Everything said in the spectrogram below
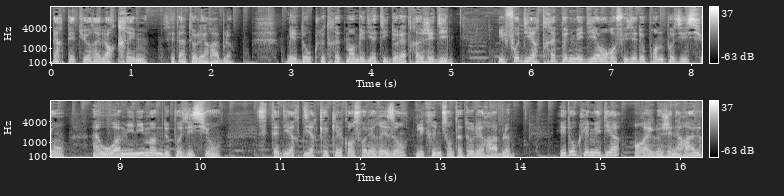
perpétueraient leurs crimes. C'est intolérable. Mais donc le traitement médiatique de la tragédie. Il faut dire très peu de médias ont refusé de prendre position, hein, ou un minimum de position. C'est-à-dire dire que quelles qu'en soient les raisons, les crimes sont intolérables. Et donc les médias, en règle générale,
